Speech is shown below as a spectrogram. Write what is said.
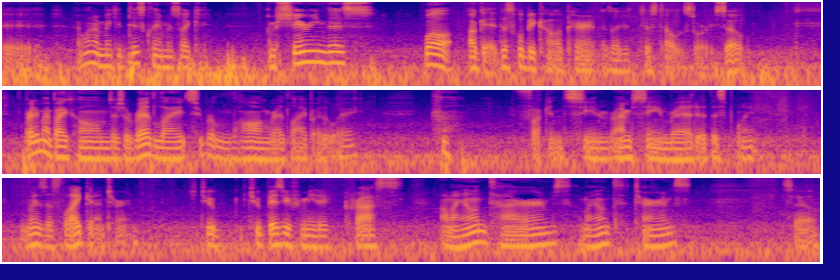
uh, I want to make a disclaimer. It's like I'm sharing this. Well, okay, this will become apparent as I just, just tell the story. So, riding my bike home. There's a red light, super long red light, by the way. Fucking seeing, I'm seeing red at this point. When's this light gonna turn? It's too too busy for me to cross on my own terms, on my own t- terms. So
